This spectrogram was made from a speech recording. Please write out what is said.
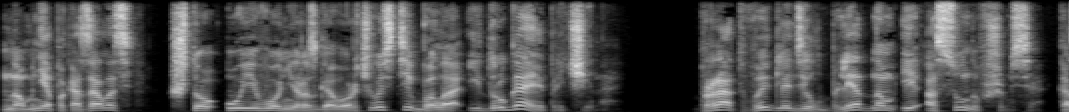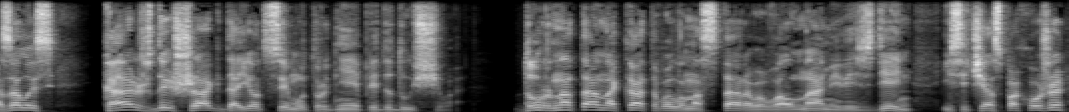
но мне показалось, что у его неразговорчивости была и другая причина. Брат выглядел бледным и осунувшимся. Казалось, каждый шаг дается ему труднее предыдущего. Дурнота накатывала на старого волнами весь день, и сейчас, похоже,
